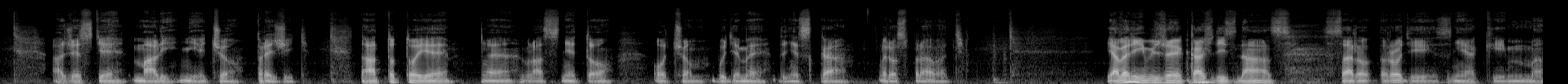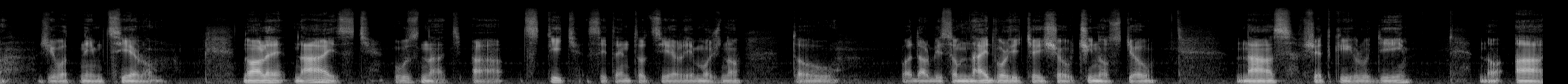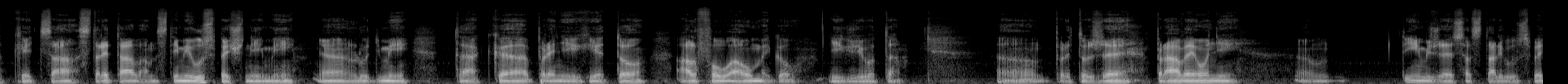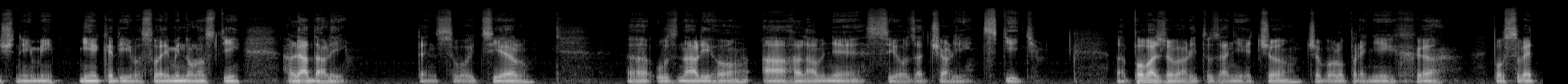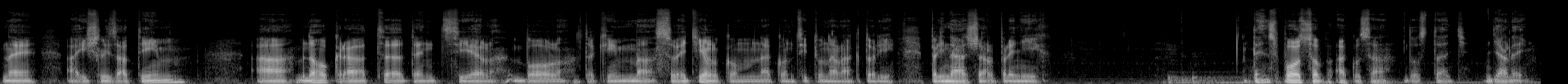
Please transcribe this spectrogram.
a že ste mali niečo prežiť. No a toto je e, vlastne to, o čom budeme dneska rozprávať. Ja verím, že každý z nás sa ro- rodí s nejakým životným cieľom. No ale nájsť, uznať a ctiť si tento cieľ je možno tou, povedal by som, najdôležitejšou činnosťou nás, všetkých ľudí. No a keď sa stretávam s tými úspešnými e, ľuďmi, tak e, pre nich je to alfou a omegou ich života. Ehm, pretože práve oni tým, že sa stali úspešnými, niekedy vo svojej minulosti hľadali ten svoj cieľ, uznali ho a hlavne si ho začali ctiť. Považovali to za niečo, čo bolo pre nich posvetné a išli za tým, a mnohokrát e, ten cieľ bol takým e, svetielkom na konci tunela, ktorý prinášal pre nich ten spôsob, ako sa dostať ďalej.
